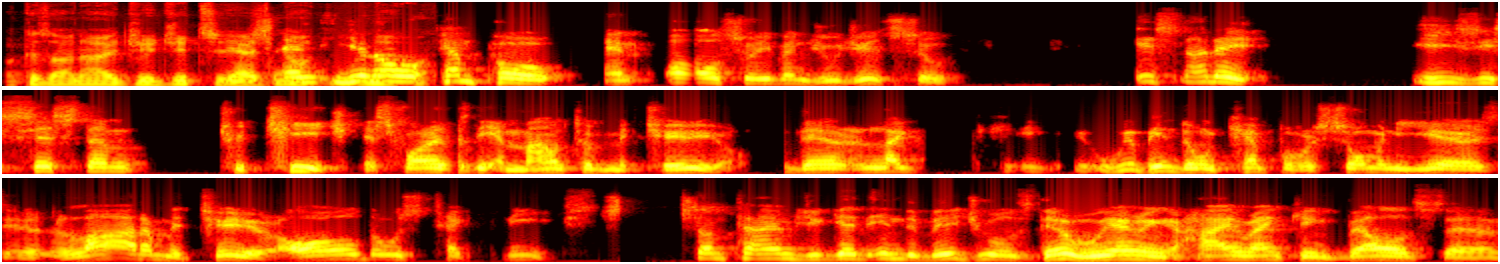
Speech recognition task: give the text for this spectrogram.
because I know jujitsu. Yes, and not, you know kenpo and also even jujitsu, it's not a easy system to teach as far as the amount of material. They're like we've been doing kenpo for so many years. A lot of material, all those techniques. Sometimes you get individuals they're wearing high-ranking belts, uh,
